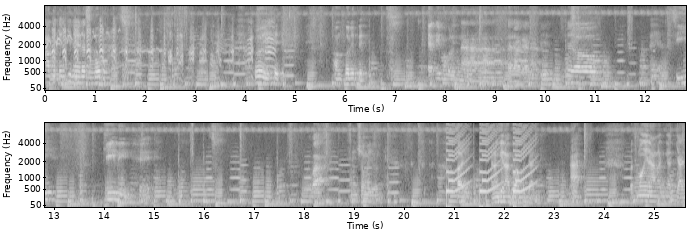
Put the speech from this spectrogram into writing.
Kinakagit yung kinelas ko? Uy. Ang kulit eh. Ito yung makulit na alaga natin. Hello. Ayan. Si Kimi. Ba, yan siya ngayon. Ay, anong ginagawa mo dyan? Ha? Ba't mo ginangat-ngat yan?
